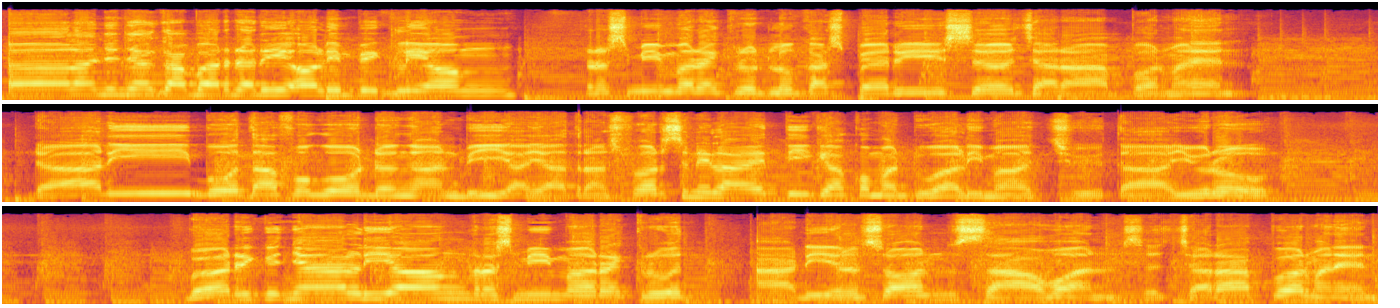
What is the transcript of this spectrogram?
Selanjutnya kabar dari Olympic Lyon resmi merekrut Lucas Perry secara permanen dari Botafogo dengan biaya transfer senilai 3,25 juta euro. Berikutnya Lyon resmi merekrut Adilson Sawan secara permanen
